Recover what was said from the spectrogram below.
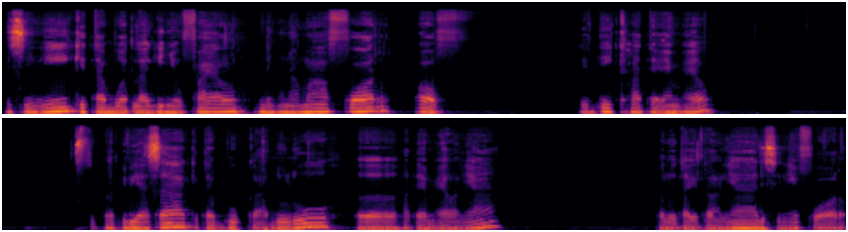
di sini kita buat lagi new file dengan nama for of titik html. Seperti biasa kita buka dulu uh, eh, HTML nya lalu title-nya di sini for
